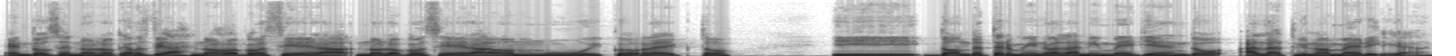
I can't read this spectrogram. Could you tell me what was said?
entonces no lo, no lo, considera- no lo consideraban muy correcto. ¿Y dónde terminó el anime yendo? A Latinoamérica.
